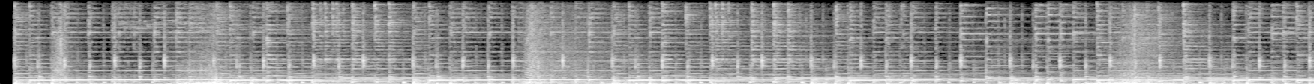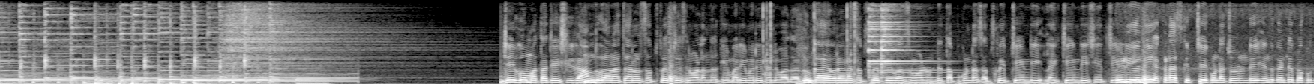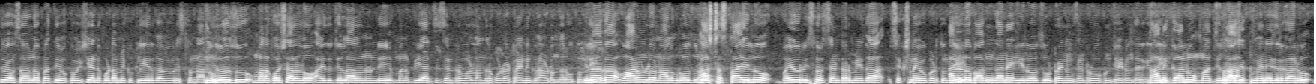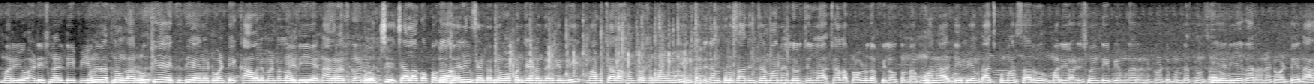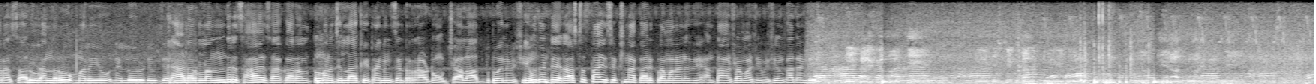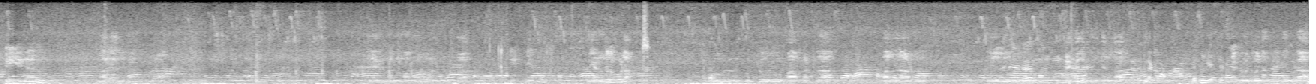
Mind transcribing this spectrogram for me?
గోమాత జై శ్రీరామ్. ముందుగా నా ఛానల్ సబ్స్క్రైబ్ చేసిన వాళ్ళందరికీ మరీ మరీ ధన్యవాదాలు. ఇంకా ఎవరైనా సబ్స్క్రైబ్ చేయవలసిన వాళ్ళు ఉంటే తప్పకుండా సబ్స్క్రైబ్ చేయండి లైక్ చేయండి షేర్ చేయండి. వీడియోని ఎక్కడా స్కిప్ చేయకుండా చూడండి. ఎందుకంటే ప్రకృతి వ్యవసాయంలో ప్రతి ఒక్క విషయాన్ని కూడా మీకు క్లియర్గా వివరిస్తున్నాను. ఈ రోజు మన గోశాలలో ఐదు జిల్లాల నుండి మన బీఆర్సీ సెంటర్ వాళ్ళందరూ కూడా ట్రైనింగ్ రావడం జరుగుతుంది. ఇలాగా వారంలో నాలుగు రోజులు రాష్ట్ర స్థాయిలో బయో రిసోర్స్ సెంటర్ మీద శిక్షణ ఇవ్వబడుతుంది. దానిలో భాగంగానే ఈ రోజు ట్రైనింగ్ సెంటర్ ఓపెన్ చేయడం జరిగింది. దానికి గాను మా జిల్లా ప్రాజెక్ట్ మేనేజర్ గారు మరియు అడిషనల్ డిపి మునిరత్నం గారు ముఖ్య అతిథి అయినటువంటి కావలి మండలం ఏడిఏ నాగరాజు గారు వచ్చి చాలా గొప్పగా ట్రైనింగ్ సెంటర్ని ఓపెన్ చేయడం జరిగింది. మాకు చాలా సంతోషంగా ఉంది. ఇంతటి ఘనతను సాధించిన మా నెల్లూరు జిల్లా చాలా ప్రౌడ్గా ఫీల్ అవుతున్నాము. మన డిపిఎం రాజ్ కుమార్ సారు మరియు అడిషనల్ డిపిఎం గారు అయినటువంటి మునిరత్నం సార్ ఏడిఏ గారు అయినటువంటి నాగరాజ్ సార్ వీరందరూ మరియు నెల్లూరు డివిజన్ క్యాడర్లందరి సహాయ సహకారాలతో మన జిల్లాకి ట్రైనింగ్ సెంటర్ రావడం చాలా అద్భుతమైన విషయం. ఎందుకంటే రాష్ట్ర స్థాయి శిక్షణ కార్యక్రమాలు అనేది అంత ఆషామాషి విషయం కాదండి. ఈ కార్యక్రమానికి మన district project manager A Raj Kumar గారిని ప్రియ గారు నాగరాజు గారు కూడా అలాగే మన్మోహన్ కూడా మీ అందరూ కూడా గుంటూరు- గుంటూరు బాపట్ల పల్నాడు నెల్లూరు ప్రకాశం జిల్లా వచ్చినటువంటి వాళ్ళందరికీ కూడా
